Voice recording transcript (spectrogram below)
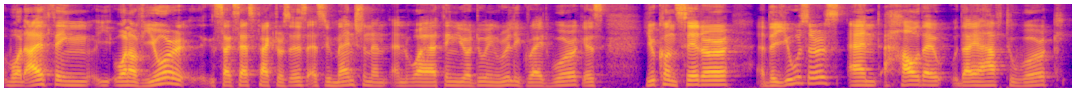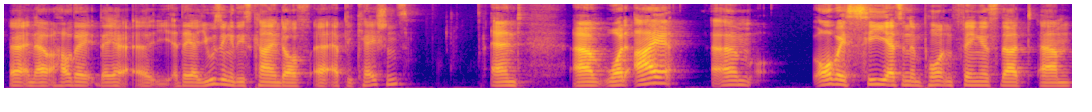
what i think one of your success factors is as you mentioned and, and why i think you're doing really great work is you consider the users and how they they have to work uh, and how they they uh, they are using these kind of uh, applications. And uh, what I um, always see as an important thing is that um,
